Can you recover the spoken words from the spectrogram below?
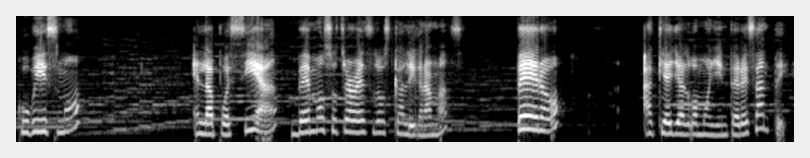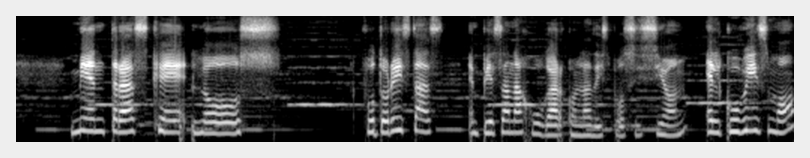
cubismo, en la poesía, vemos otra vez los caligramas, pero aquí hay algo muy interesante. Mientras que los futuristas empiezan a jugar con la disposición, el cubismo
